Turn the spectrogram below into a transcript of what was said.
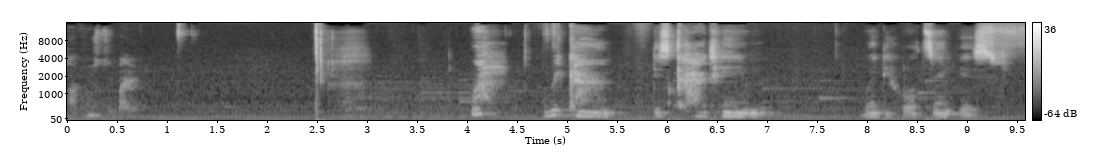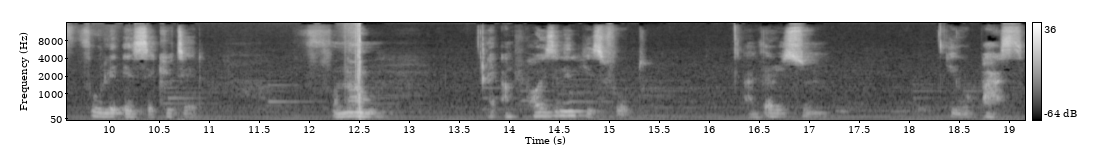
happens to my Well, we can discard him when the whole thing is fully executed. For now, I am poisoning his food, and very soon he will pass.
